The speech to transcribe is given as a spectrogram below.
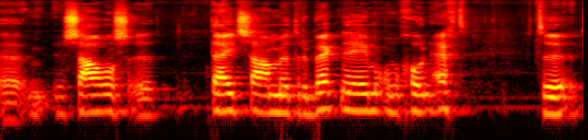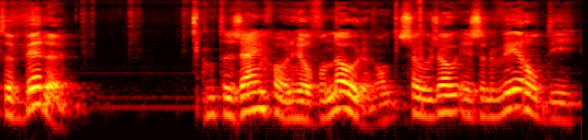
uh, s'avonds uh, tijd samen met Rebek nemen om gewoon echt te, te bidden. Want er zijn gewoon heel veel noden. Want sowieso is er een wereld die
